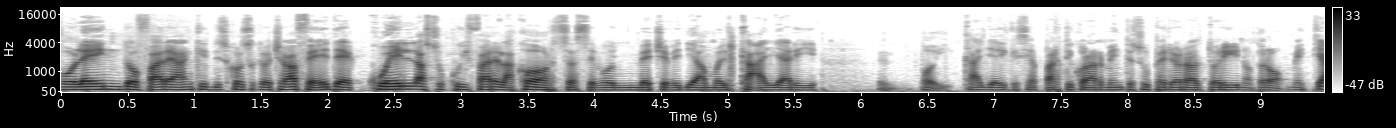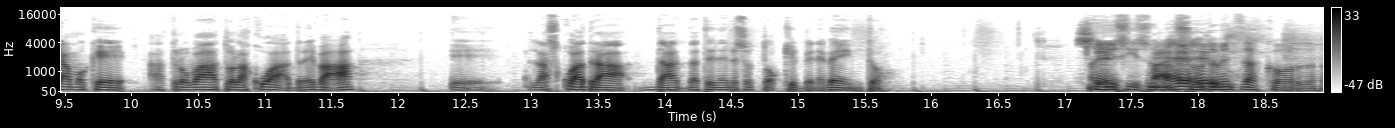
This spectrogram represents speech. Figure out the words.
volendo fare anche il discorso che faceva Fede, quella su cui fare la corsa. Se voi invece vediamo il Cagliari, eh, poi Cagliari che sia particolarmente superiore al Torino, però mettiamo che ha trovato la quadra e va, e la squadra da, da tenere sott'occhio il Benevento. Sì, ah, sì sono assolutamente è... d'accordo.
